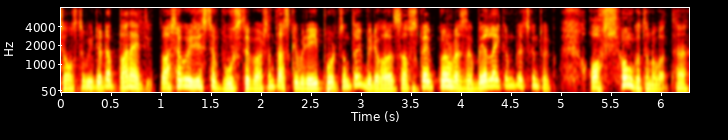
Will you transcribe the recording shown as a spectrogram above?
সমস্ত ভিডিওটা বানাই দিই তো আশা করি জিনিসটা বুঝতে পারছেন। তো আজকে ভিডিও এই পর্যন্তই। ভিডিও ভালো সাবস্ক্রাইব করুন, বেল আইকন প্রেস করুন। অসংখ্য ধন্যবাদ। হ্যাঁ।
